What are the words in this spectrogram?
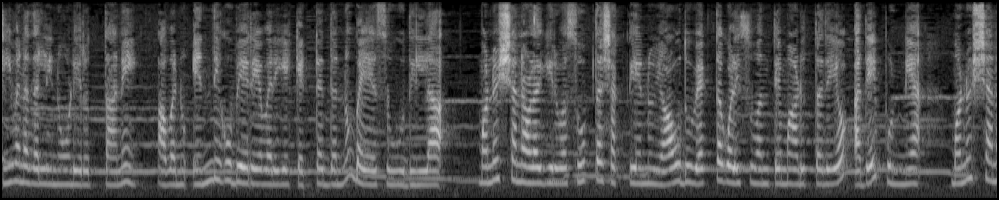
ಜೀವನದಲ್ಲಿ ನೋಡಿರುತ್ತಾನೆ, ಅವನು ಎಂದಿಗೂ ಬೇರೆಯವರಿಗೆ ಕೆಟ್ಟದ್ದನ್ನು ಬಯಸುವುದಿಲ್ಲ. ಮನುಷ್ಯನೊಳಗಿರುವ ಸೂಕ್ತ ಶಕ್ತಿಯನ್ನು ಯಾವುದು ವ್ಯಕ್ತಗೊಳಿಸುವಂತೆ ಮಾಡುತ್ತದೆಯೋ ಅದೇ ಪುಣ್ಯ. ಮನುಷ್ಯನ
